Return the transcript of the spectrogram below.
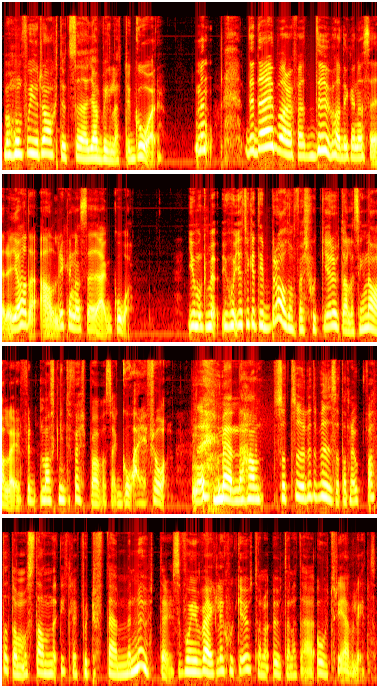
Men hon får ju rakt ut säga jag vill att du går. Men det där är bara för att du hade kunnat säga det. Jag hade aldrig kunnat säga gå. Jo, men jag tycker att det är bra att hon först skickar ut alla signaler. För man ska inte först bara vara så här, gå härifrån. Nej. Men han så tydligt visar att han uppfattat dem och stannar ytterligare 45 minuter så får hon ju verkligen skicka ut honom utan att det är otrevligt.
